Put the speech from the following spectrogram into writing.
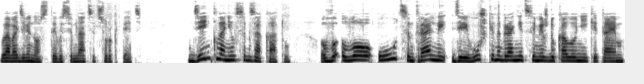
Глава 90, 18.45. День клонился к закату. В Лоу, центральной деревушке на границе между колонией и Китаем,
